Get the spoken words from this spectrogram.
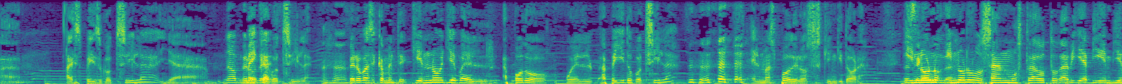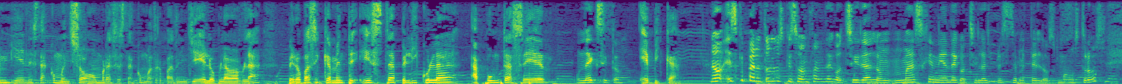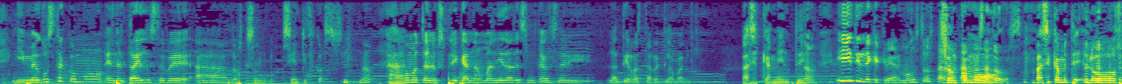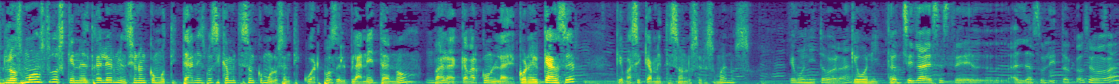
a Space Godzilla y a No, Mecha de- Godzilla. Ajá. Pero básicamente, quien no lleva el apodo o el apellido Godzilla, el más poderoso es King Ghidorah. La Y no, no, segunda. y no nos han mostrado todavía bien, bien, bien. Está como en sombras, está como atrapado en hielo, bla, bla, bla. Pero básicamente esta película apunta a ser Un éxito. épica. No, es que para todos los que son fans de Godzilla, lo más genial de Godzilla es precisamente los monstruos. Y me gusta cómo en el trailer se ve a los que son científicos, ¿no? Ajá. Cómo te lo explican. La humanidad es un cáncer y la Tierra está reclamando, Básicamente. ¿no? Y tiene que crear monstruos para Son como, a todos. básicamente, los, los monstruos que en el tráiler mencionan como titanes, básicamente son como los anticuerpos del planeta, ¿no? Para acabar con, la, con el cáncer, que básicamente son los seres humanos. Qué bonito, ¿verdad? Qué bonito. Godzilla es este, el, el azulito, ¿cómo se llamaba?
